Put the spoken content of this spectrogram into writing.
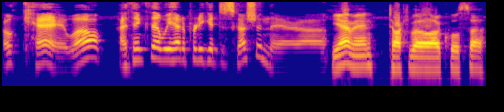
Okay, well, I think that we had a pretty good discussion there. Uh, yeah, man, talked about a lot of cool stuff.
